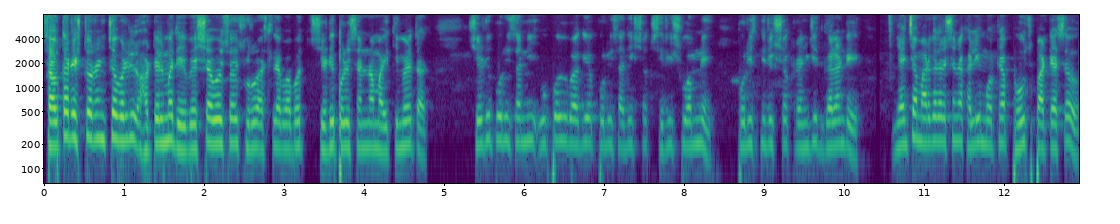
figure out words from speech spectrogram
सावता रेस्टॉरंटच्या वरील हॉटेलमध्ये वेश्या व्यवसाय सुरू असल्याबाबत शिर्डी पोलिसांना माहिती मिळतात शिर्डी पोलिसांनी उपविभागीय पोलीस अधीक्षक शिरीष वमने पोलीस निरीक्षक रणजित गलांडे यांच्या मार्गदर्शनाखाली मोठ्या फौज पाट्यासह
